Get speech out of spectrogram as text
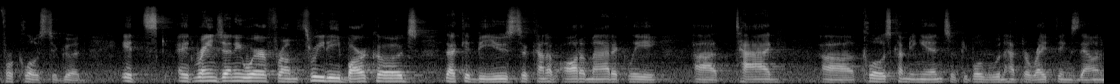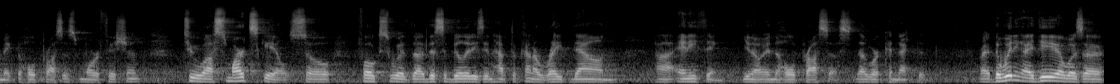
for clothes to good. It's, it ranged anywhere from 3D barcodes that could be used to kind of automatically uh, tag uh, clothes coming in so people wouldn't have to write things down and make the whole process more efficient, to uh, smart scales so folks with uh, disabilities didn't have to kind of write down uh, anything you know, in the whole process that were connected. Right? The winning idea was a,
